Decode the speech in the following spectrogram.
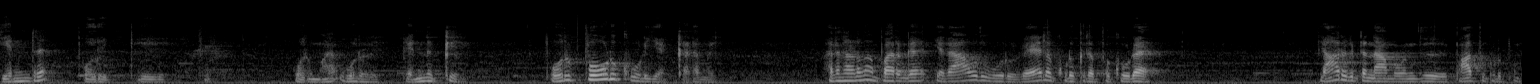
என்ற பொறுப்பு. ஒரு ம- ஒரு பெண்ணுக்கு பொறுப்போடு கூடிய கடமை. அதனாலதான் பாருங்க ஏதாவது ஒரு வேலை கொடுக்குறப்ப கூட யாருக்கிட்ட நாம் வந்து பார்த்து கொடுப்போம்?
